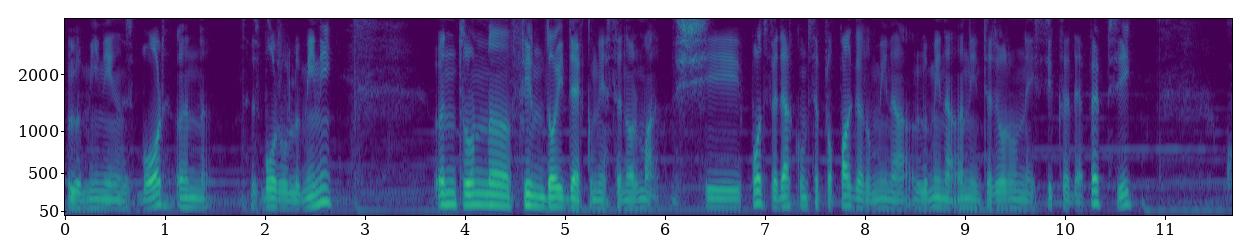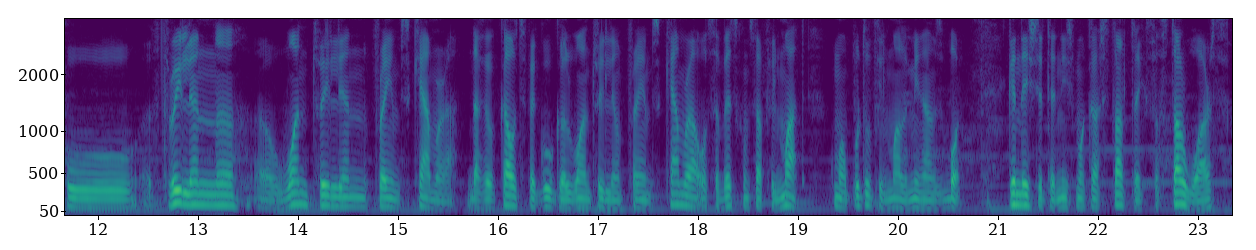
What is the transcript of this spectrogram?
luminii în zbor, în zborul luminii, într-un uh, film 2D, cum este normal. Și poți vedea cum se propagă lumina, lumina în interiorul unei sticle de Pepsi cu trillion, uh, 1 trillion frames camera. Dacă cauți pe Google 1 trillion frames camera, o să vezi cum s-a filmat, cum a putut filma lumina în zbor. Gândește-te, nici măcar Star Trek sau Star Wars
